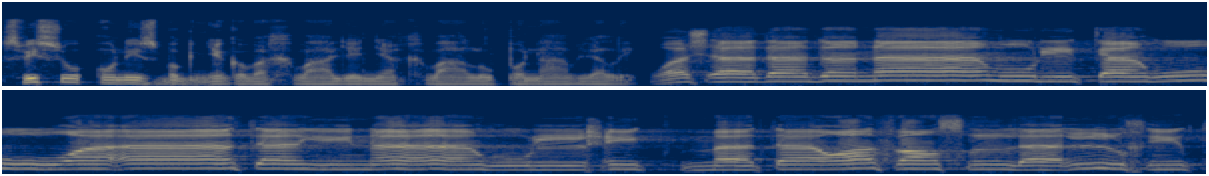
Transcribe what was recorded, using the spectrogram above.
Svi su oni zbog njegova hvaljenja hvalu ponavljali. وشددنا ملكه وآتيناه الحكمة وفصل الخطاب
